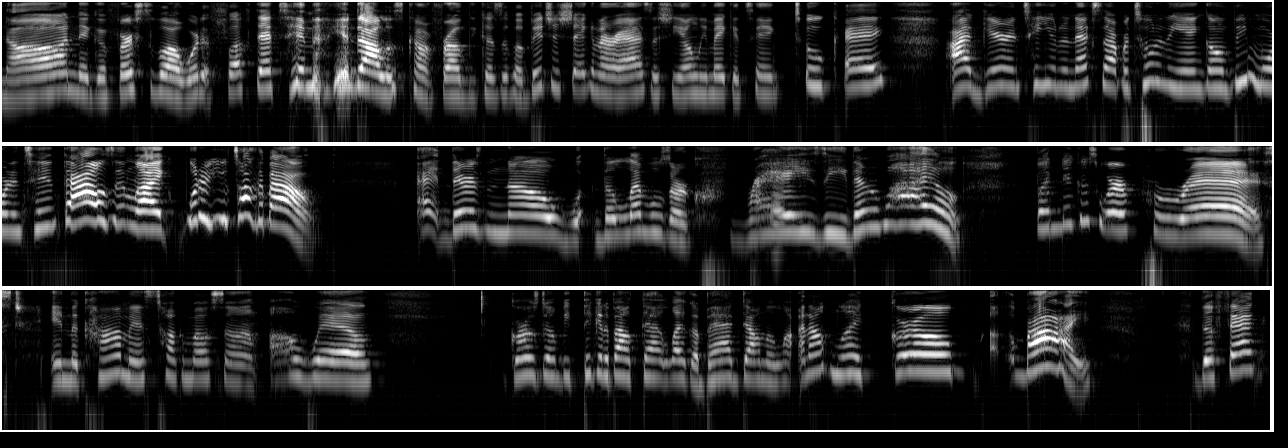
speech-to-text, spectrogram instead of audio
Nah, nigga. First of all, where the fuck that ten million dollars come from? Because if a bitch is shaking her ass and she only making 10 two k, I guarantee you the next opportunity ain't gonna be more than ten thousand. Like, what are you talking about? Hey, there's no. The levels are crazy. They're wild. But niggas were pressed in the comments talking about some. Oh well, girls don't be thinking about that like a bag down the line. And I'm like, girl, uh, bye. The fact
